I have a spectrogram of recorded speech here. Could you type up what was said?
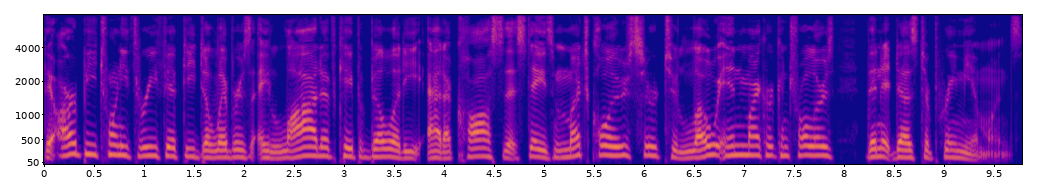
the RP2350 delivers a lot of capability at a cost that stays much closer to low end microcontrollers than it does to premium ones.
